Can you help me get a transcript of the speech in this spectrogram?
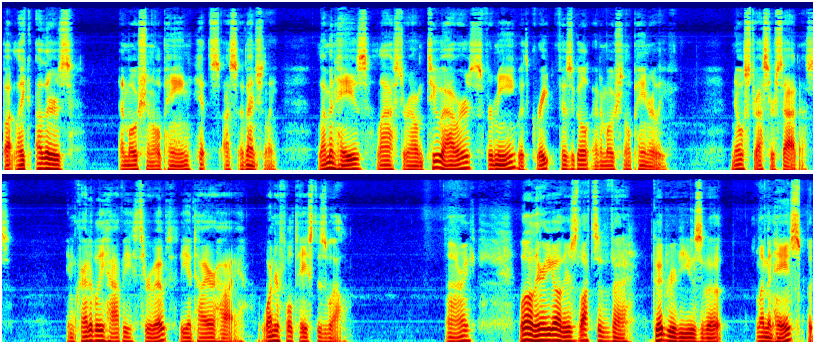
But like others, emotional pain hits us eventually. Lemon haze lasts around two hours for me with great physical and emotional pain relief. No stress or sadness. Incredibly happy throughout the entire high. Wonderful taste as well. All right. Well, there you go. There's lots of uh, good reviews about lemon haze, but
